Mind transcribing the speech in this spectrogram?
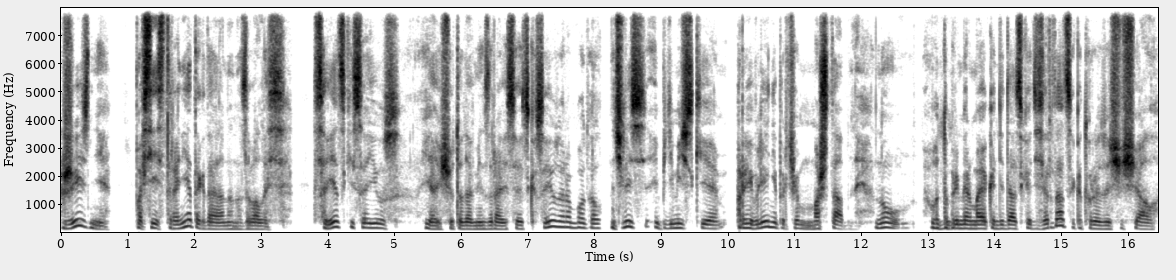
жизни по всей стране, тогда она называлась Советский Союз, я еще тогда в Минздраве Советского Союза работал, начались эпидемические проявления, причем масштабные. Ну, вот, например, моя кандидатская диссертация, которую я защищал,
